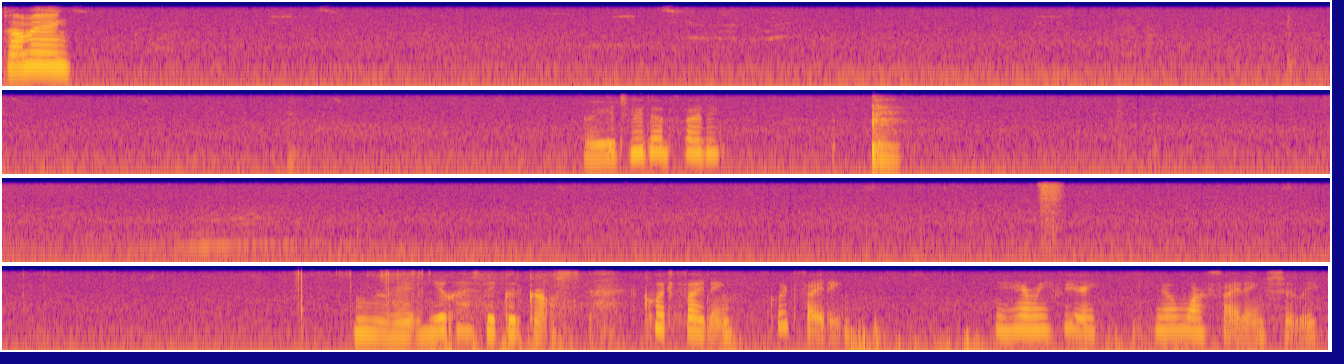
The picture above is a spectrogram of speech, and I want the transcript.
Coming. Are you two done fighting? Alright, you guys be good girls. Quit fighting. Quit fighting. You hear me, Fury? No more fighting, silly.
